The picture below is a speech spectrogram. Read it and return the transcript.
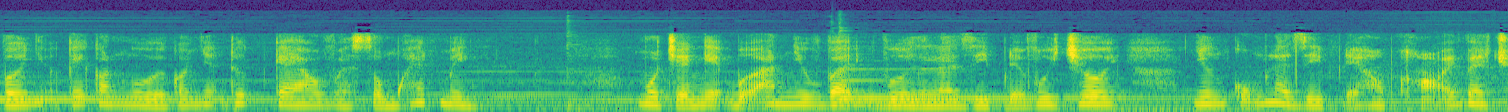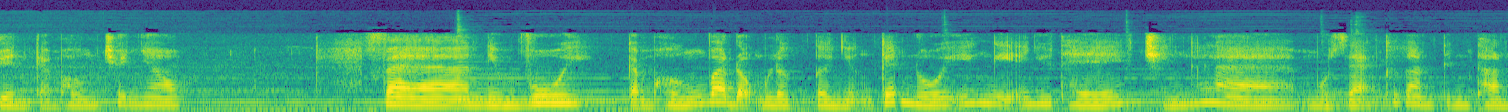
với những cái con người có nhận thức cao và sống hết mình. Một trải nghiệm bữa ăn như vậy vừa là dịp để vui chơi, nhưng cũng là dịp để học hỏi và truyền cảm hứng cho nhau và niềm vui, cảm hứng và động lực từ những kết nối ý nghĩa như thế chính là một dạng thức ăn tinh thần.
